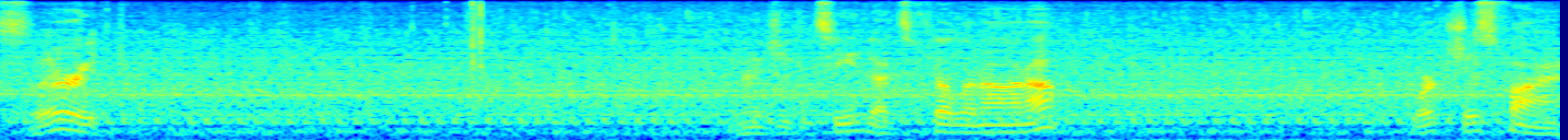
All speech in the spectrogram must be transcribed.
Slurry. And as you can see, that's filling on up. Works just fine.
